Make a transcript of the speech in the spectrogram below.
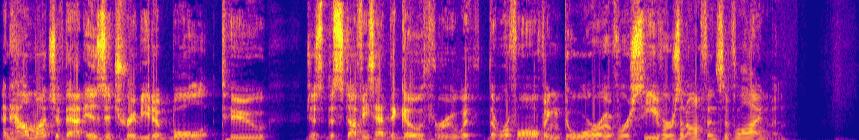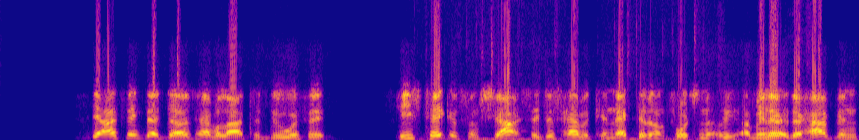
And how much of that is attributable to just the stuff he's had to go through with the revolving door of receivers and offensive linemen? Yeah, I think that does have a lot to do with it. He's taken some shots; they just haven't connected, unfortunately. I mean, there there have been,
